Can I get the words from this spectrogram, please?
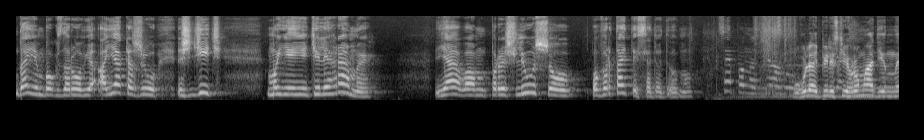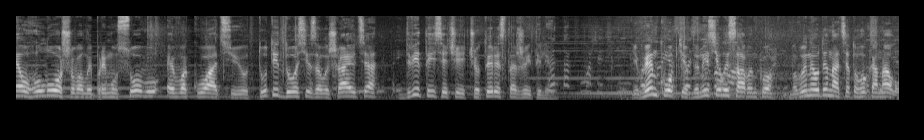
дай їм Бог здоров'я. А я кажу, ждіть моєї телеграми. Я вам пришлю, що повертайтеся додому. Це поначалу. У Гуляйпільській громаді не оголошували примусову евакуацію. Тут і досі залишаються 2400 жителів. Євген Коптів, Денис Єлисавенко. Новини 11 каналу.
